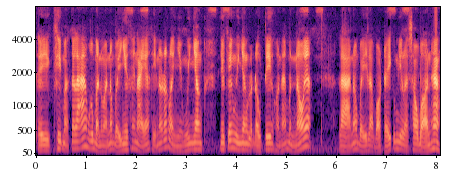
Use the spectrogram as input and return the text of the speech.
Thì khi mà cái lá của mình mà nó bị như thế này á, thì nó rất là nhiều nguyên nhân. Như cái nguyên nhân là đầu tiên hồi nãy mình nói á, là nó bị là bỏ trĩ cũng như là sâu bệnh ha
